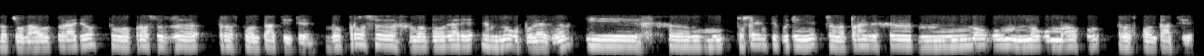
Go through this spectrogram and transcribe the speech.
Националното радио по въпроса за трансплантациите. Въпросът в България е много болезнен и последните години се направиха много, много малко трансплантации.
